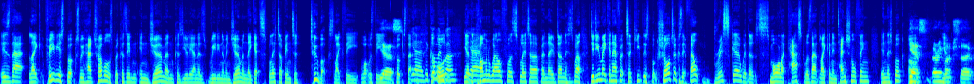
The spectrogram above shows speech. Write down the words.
is that like previous books we've had troubles because in in German because Juliana's reading them in German they get split up into two books like the what was the Yes. books that Yeah, the order- Commonwealth, yeah, the. Commonwealth was split up and they've done this as well. Did you make an effort to keep this book shorter because it felt brisker with a smaller cast? Was that like an intentional thing in this book? Or- Yes, very Yeah. much so.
